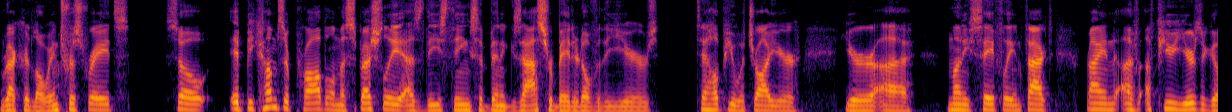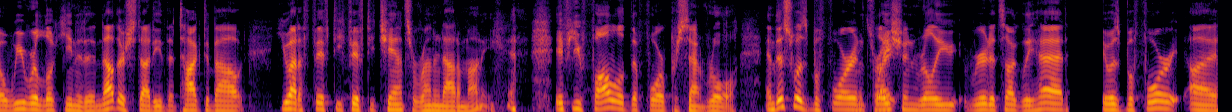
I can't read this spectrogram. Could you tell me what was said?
record low interest rates. So it becomes a problem, especially as these things have been exacerbated over the years to help you withdraw your your uh, money safely. In fact, Ryan, a, a, few years ago, we were looking at another study that talked about you had a 50 50 chance of running out of money if you followed the 4% rule. And this was before That's inflation right. really reared its ugly head. It was before uh,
